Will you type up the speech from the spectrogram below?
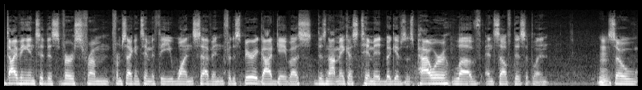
diving into this verse from from Second Timothy one seven, for the Spirit God gave us does not make us timid, but gives us power, love, and self discipline. So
